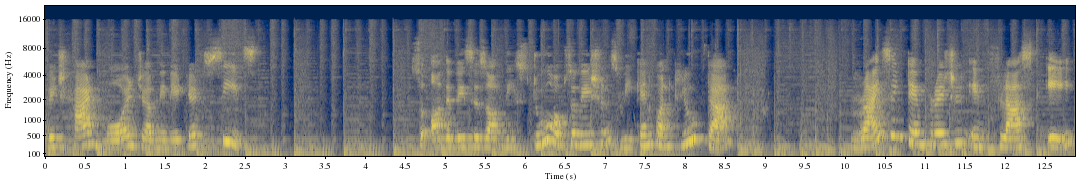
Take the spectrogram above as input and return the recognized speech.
which had boiled germinated seeds. So on the basis of these two observations, we can conclude that rise in temperature in flask A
